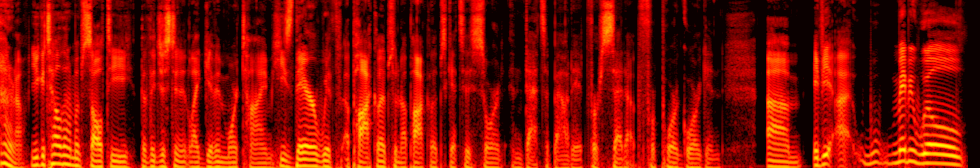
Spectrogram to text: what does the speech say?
I don't know. You could tell that I'm salty that they just didn't like give him more time. He's there with Apocalypse when Apocalypse gets his sword, and that's about it for setup for poor Gorgon. Um, if you uh, w- maybe we'll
